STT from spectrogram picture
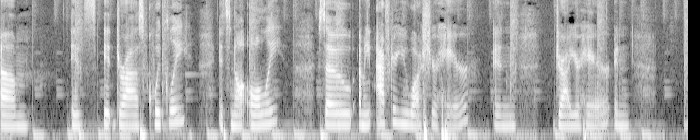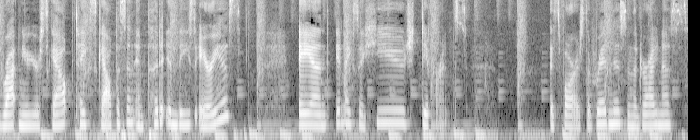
Um, it's it dries quickly. It's not oily. So, I mean, after you wash your hair and dry your hair and right near your scalp, take Scalpicin and put it in these areas, and it makes a huge difference as far as the redness and the dryness.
